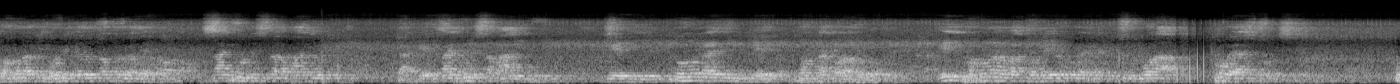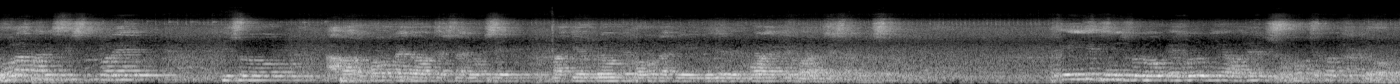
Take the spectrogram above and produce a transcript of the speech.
ঘটনাটি ঘটে গেল চট্টগ্রামে, সাইফুল ইসলাম আলী, তাকে সাইফুল ইসলাম আলী যে তরুণ আইনজীবীকে হত্যা করা হলো, এই ঘটনার মাধ্যমে এরকম একটা কিছু করা প্রয়াস চলছে। ঘোলা পানি সৃষ্টি করে কিছু লোক আবারও ক্ষমতায় দেওয়ার চেষ্টা করছে বা কেউ কেউ ক্ষমতাকে নিজেদের পরায়ত্ত করার চেষ্টা করছে। এই যে জিনিসগুলো, এগুলো নিয়ে আমাদের সচেতন থাকতে হবে।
